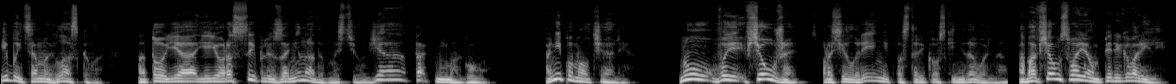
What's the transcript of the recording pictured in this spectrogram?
и быть со мной ласково, а то я ее рассыплю за ненадобностью. Я так не могу». Они помолчали. «Ну, вы все уже?» — спросил Рейник по-стариковски недовольно. «Обо всем своем переговорили?»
